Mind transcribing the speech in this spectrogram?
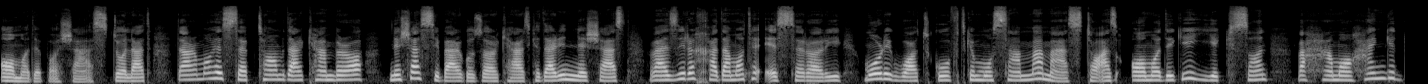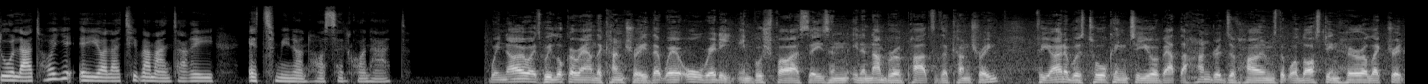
آماده باشه است. دولت در ماه سپتامبر در کمبرا نشستی برگزار کرد که در این نشست وزیر خدمات اضطراری موری وات گفت که مصمم است تا از آمادگی یکسان و هماهنگ دولت‌های ایالتی و منطقه‌ای اطمینان حاصل کند. We know as we look around the country that we're already in bushfire season in a number of parts of the country. Fiona was talking to you about the hundreds of homes that were lost in her electorate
